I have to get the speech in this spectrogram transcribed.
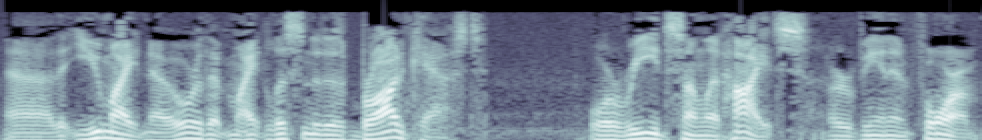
uh, that you might know or that might listen to this broadcast or read Sunlit Heights or VNN Forum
